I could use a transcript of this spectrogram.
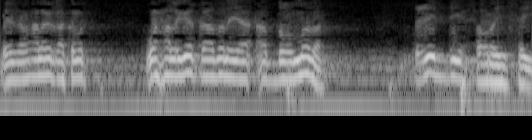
meesha maxaa laga qaatay marka waxaa laga qaadanayaa addoommada ciddii xoraysay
